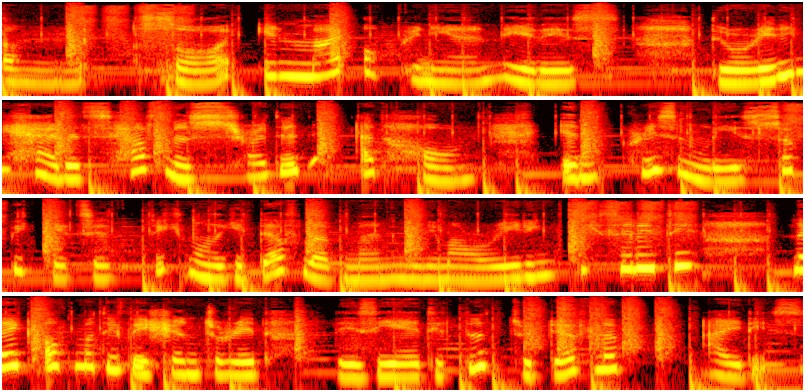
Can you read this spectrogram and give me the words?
Um, so, in my opinion, it is the reading habits have not started at home. Increasingly sophisticated technology development, minimal reading facility, lack of motivation to read, lazy attitude to develop ideas.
